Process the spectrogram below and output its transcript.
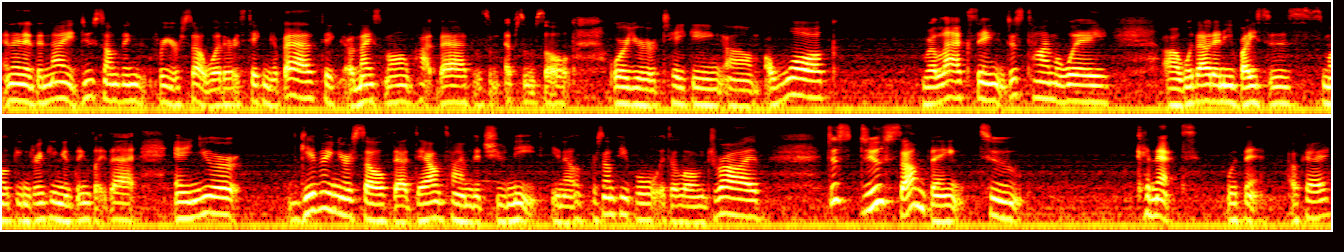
and then at the night, do something for yourself. Whether it's taking a bath, take a nice long hot bath with some Epsom salt, or you're taking um, a walk, relaxing, just time away uh, without any vices, smoking, drinking, and things like that. And you're giving yourself that downtime that you need. You know, for some people, it's a long drive. Just do something to connect within, okay?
